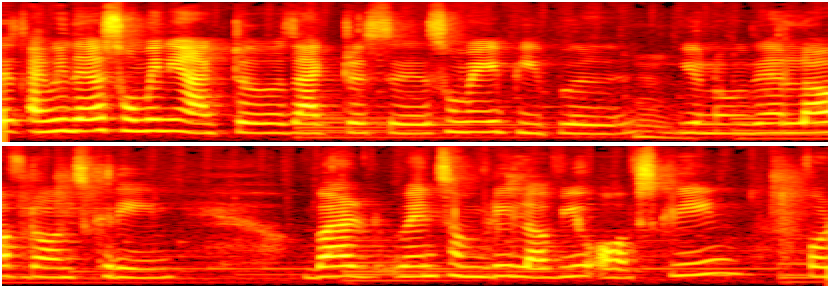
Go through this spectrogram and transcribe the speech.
is i mean there are so many actors actresses so many people Hmm. you know they are loved on screen but when somebody love you off screen for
